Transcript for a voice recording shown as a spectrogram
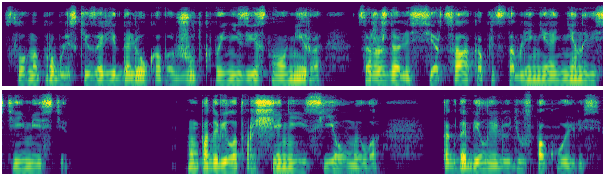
Словно проблески зари далекого, жуткого и неизвестного мира зарождались в сердце Ака представления ненависти и мести. Он подавил отвращение и съел мыло. Тогда белые люди успокоились.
